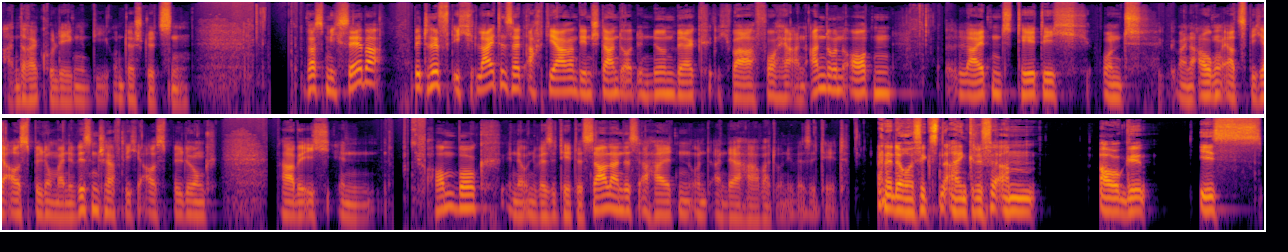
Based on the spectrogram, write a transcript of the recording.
anderer Kollegen, die unterstützen. Was mich selber betrifft, ich leite seit acht Jahren den Standort in Nürnberg. Ich war vorher an anderen Orten leitend tätig und meine augenärztliche Ausbildung, meine wissenschaftliche Ausbildung habe ich in Homburg in der Universität des Saarlandes erhalten und an der Harvard-Universität. Einer der häufigsten Eingriffe am Auge ist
